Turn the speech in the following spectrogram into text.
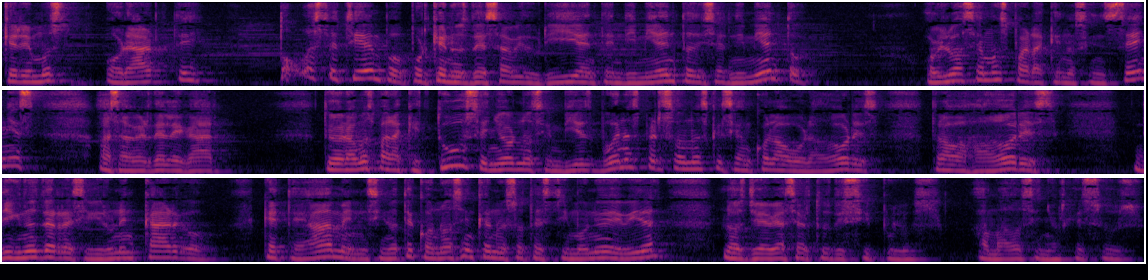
queremos orarte todo este tiempo porque nos dé sabiduría, entendimiento, discernimiento. Hoy lo hacemos para que nos enseñes a saber delegar Te oramos para que tú, Señor, nos envíes buenas personas que sean colaboradores, trabajadores, dignos de recibir un encargo, que te amen y si no te conocen, que nuestro testimonio de vida los lleve a ser tus discípulos. Amado Señor Jesús.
